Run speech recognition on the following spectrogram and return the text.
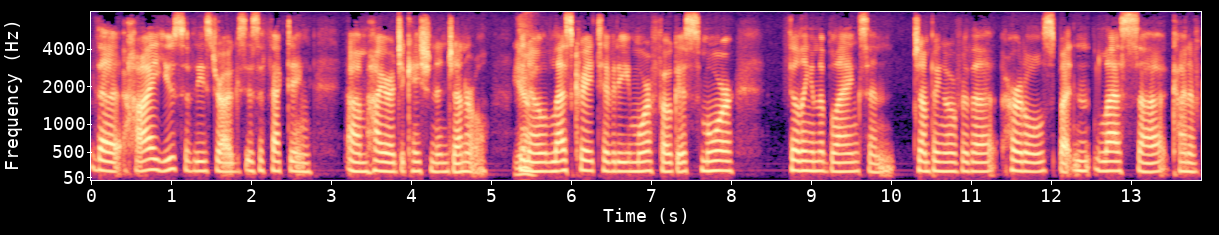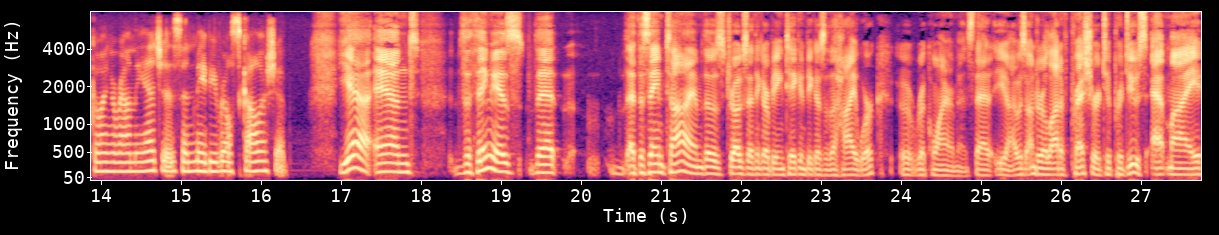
the high use of these drugs is affecting um, higher education in general. You know, less creativity, more focus, more filling in the blanks and jumping over the hurdles, but n- less uh, kind of going around the edges and maybe real scholarship. Yeah, and the thing is that at the same time, those drugs I think are being taken because of the high work uh, requirements. That you know, I was under a lot of pressure to produce at my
